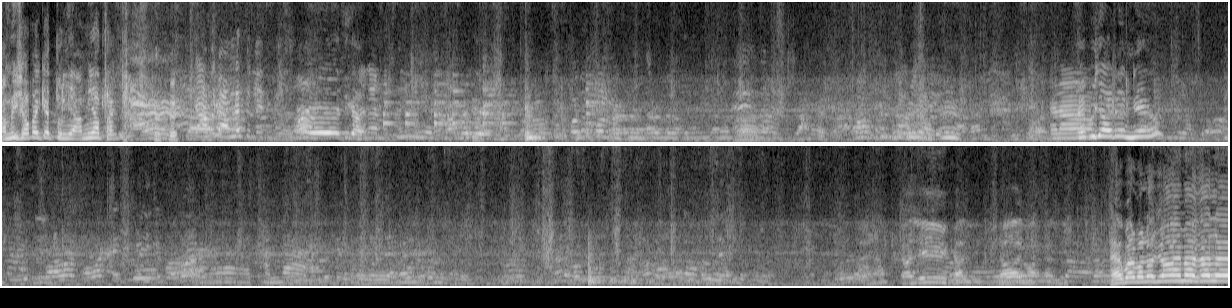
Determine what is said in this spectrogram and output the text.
আমি সবাইকে তুলি আমি আর থাকতে এই পূজা এটা নিয়ে যাও। একবার বলো জয় মা কালী।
